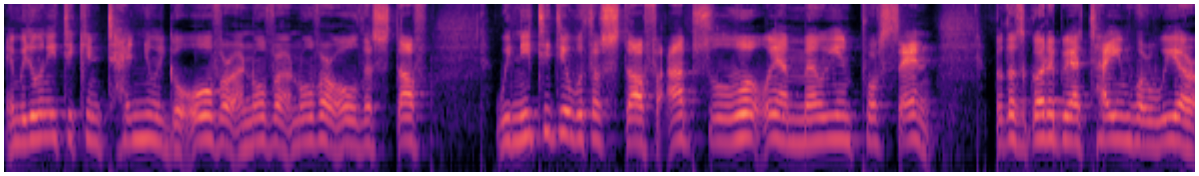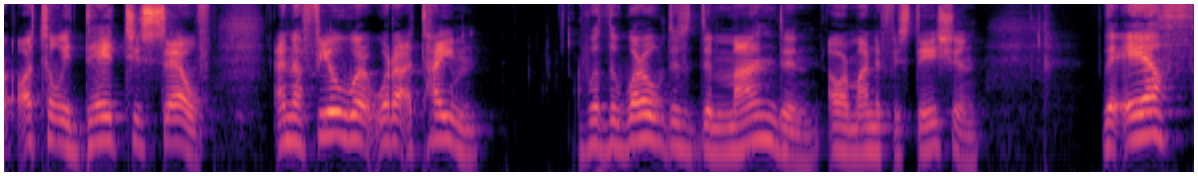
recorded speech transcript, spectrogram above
and we don't need to continually go over and over and over all this stuff. We need to deal with our stuff absolutely a million percent, but there's got to be a time where we are utterly dead to self, and I feel we're, we're at a time where the world is demanding our manifestation. The earth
